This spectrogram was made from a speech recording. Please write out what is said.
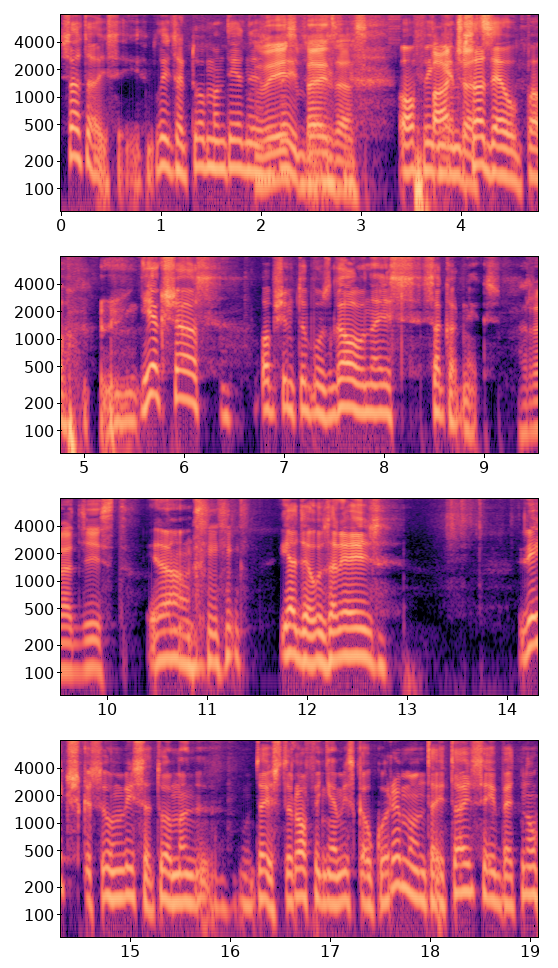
sataisīja. Līdz ar to man dienas Viss beidzās. Of viņiem sadeva pa iekšā. Opšim, tu būsi galvenais sakarnieks. Raģist. Jā, iedeva uzreiz vičkas un visa to man, un te es tur ofiņiem visu kaut ko remontēju, taisīju, bet, nu,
